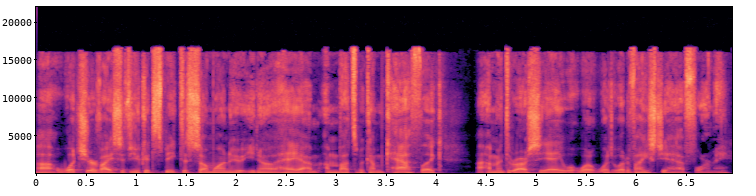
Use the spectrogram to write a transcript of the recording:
uh, Mm-hmm. what's your advice if you could speak to someone who you know, hey, I'm, I'm about to become Catholic. I'm in through RCIA. What, what what what advice do you have for me?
